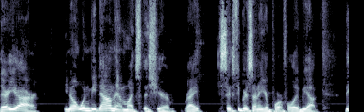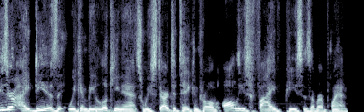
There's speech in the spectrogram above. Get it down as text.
There you are. You know, it wouldn't be down that much this year, right? 60% of your portfolio be up. These are ideas that we can be looking at so we start to take control of all these five pieces of our plan.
